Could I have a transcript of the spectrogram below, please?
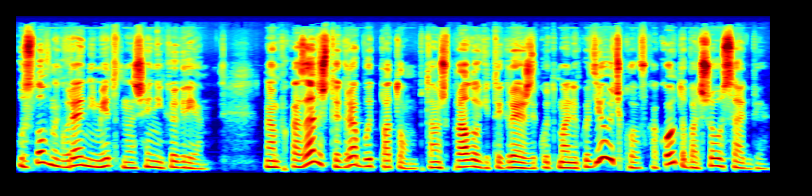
условно говоря, не имеет отношения к игре нам показали, что игра будет потом, потому что в прологе ты играешь за какую-то маленькую девочку в каком-то большой усадьбе.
